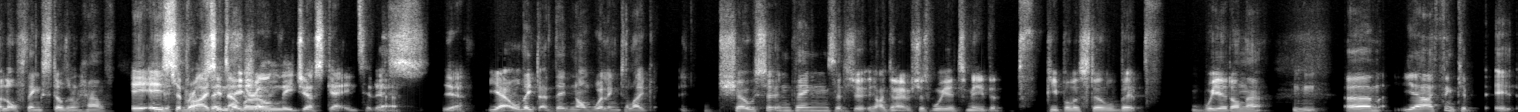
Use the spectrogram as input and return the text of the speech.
a lot of things still don't have. It is surprising that we're only just getting to this. Yeah. Yeah, or they they're not willing to like show certain things. It's just, I don't know. It's just weird to me that people are still a bit weird on that. Mm-hmm. Um, yeah, I think it, it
